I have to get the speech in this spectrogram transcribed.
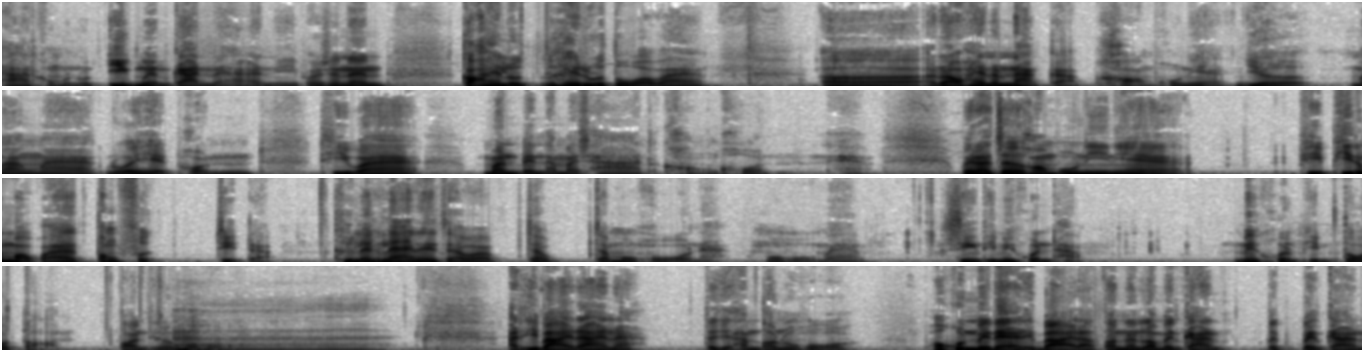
ชาติของมนุษย์อีกเหมือนกันนะฮะอันนี้เพราะฉะนั้นก็ให้รู้ให้รู้ตัวว่าเอ่อเราให้น้ำหนักกับของพวกเนี้ยเยอะมากๆด้วยเหตุผลที่ว่ามันเป็นธรรมชาติของคนนะครับเวลาเจอของพวกนี้เนี่ยพี่พี่ต้องบอกว่าต้องฝึกจิตอะคือแรกๆเนี่ยจะแบบจะจะโมโหนะโมโหมาก สิ่งที่ไม่ควรทำไม่ควรพิมพ์โต้ตอบตอนที่เราโมโหอ่าอธิบายได้นะ แต่อย่าทำตอนโมโหเพ ราะคุณไม่ได้อธิบายแล้ว ตอนนั้นเราเป็นการเป็นเป็นการ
